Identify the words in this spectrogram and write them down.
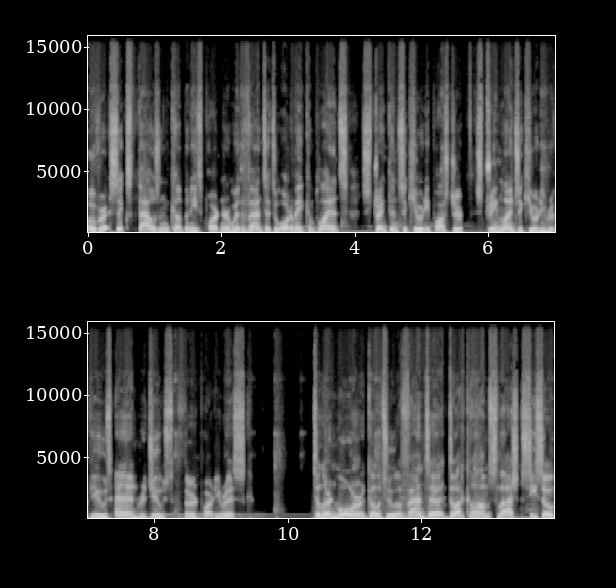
Over 6,000 companies partner with Vanta to automate compliance, strengthen security posture, streamline security reviews, and reduce third-party risk. To learn more, go to vanta.com slash CISO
